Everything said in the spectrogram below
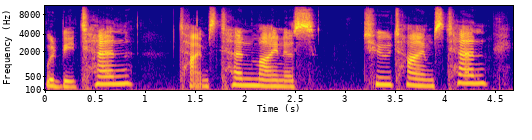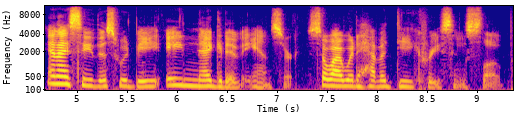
would be 10 times 10 minus 2 times 10, and I see this would be a negative answer. So I would have a decreasing slope.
